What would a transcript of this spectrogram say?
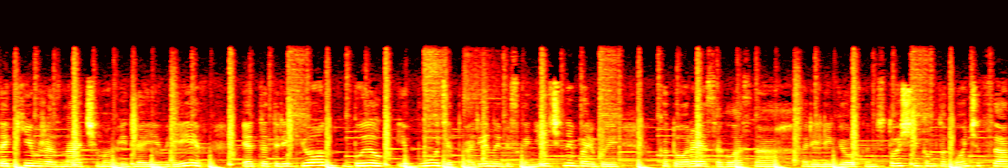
таким же значимым и для евреев, этот регион был и будет ареной бесконечной борьбы, которая, согласно религиозным источникам, закончится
